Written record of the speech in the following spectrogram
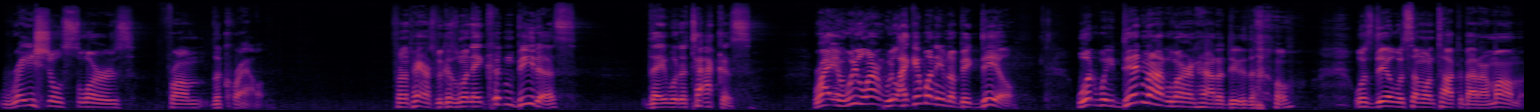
racial slurs from the crowd, from the parents, because when they couldn't beat us, they would attack us. Right? And we learned, we, like, it wasn't even a big deal. What we did not learn how to do, though, was deal with someone talked about our mama.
